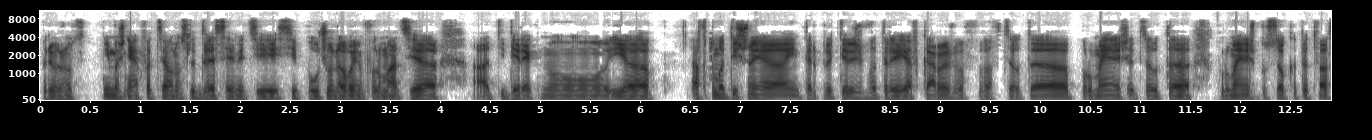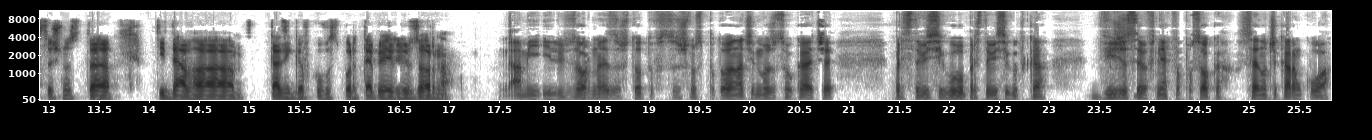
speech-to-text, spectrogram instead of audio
примерно имаш някаква цел, но след две седмици си получил нова информация, а ти директно я автоматично я интерпретираш вътре, я вкарваш в, в целта, променяш целта, променяш посоката, това всъщност ти дава тази гъвковост според теб е иллюзорна. Ами иллюзорна е, защото всъщност по този начин може да се окаже, че представи си го, представи си го така, движа се в някаква посока, все едно, че карам кола.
